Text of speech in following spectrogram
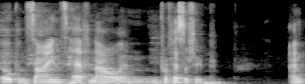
open science, have now a professorship, mm. and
